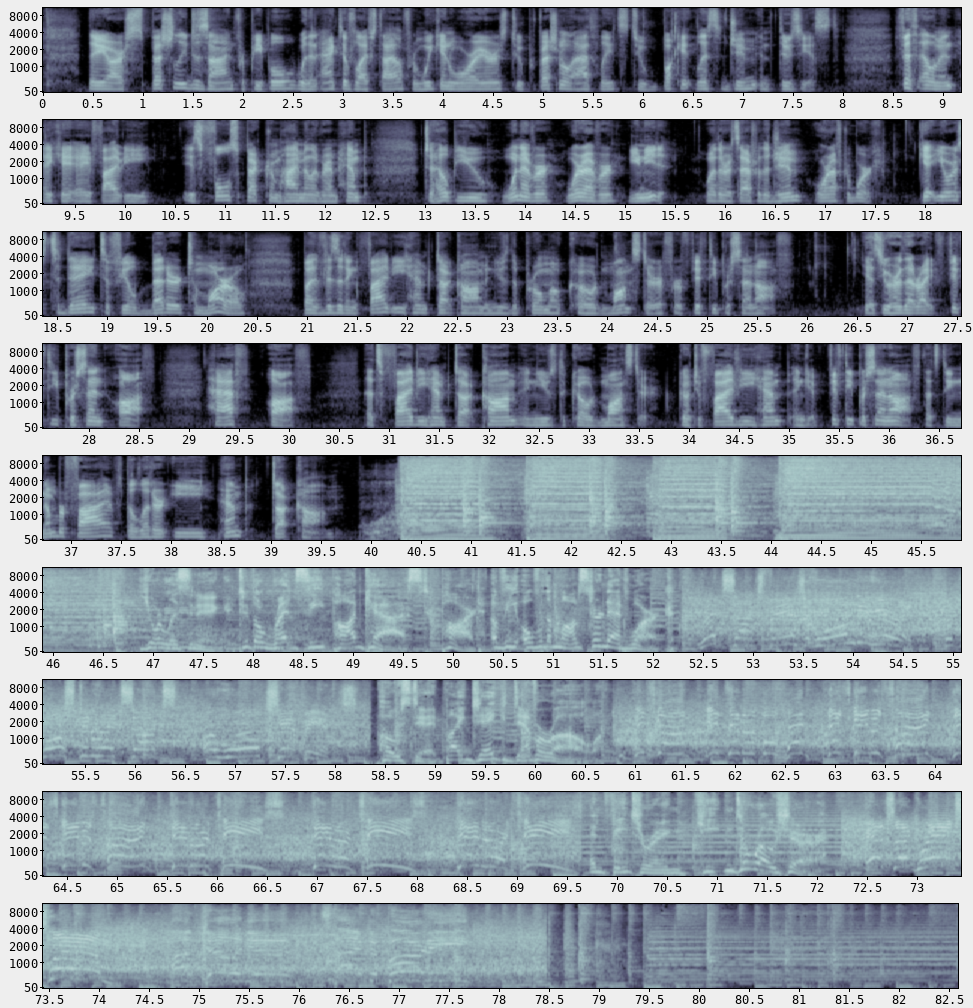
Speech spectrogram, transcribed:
They are specially designed for people with an active lifestyle, from weekend warriors to professional athletes to bucket list gym enthusiasts. Fifth Element, aka 5E, is full spectrum high milligram hemp to help you whenever, wherever you need it, whether it's after the gym or after work. Get yours today to feel better tomorrow by visiting 5ehemp.com and use the promo code MONSTER for 50% off. Yes, you heard that right 50% off. Half off. That's 5ehemp.com and use the code MONSTER. Go to 5ehemp and get 50% off. That's the number 5, the letter E, hemp.com. You're listening to the Red Seat Podcast, part of the Over the Monster Network. Red Sox fans have longed to hear it. The Boston Red Sox are world champions. Hosted by Jake Devereaux. It's gone. It's into the bullpen. This game is tied. This game is tied. David Ortiz. David Ortiz. David Ortiz. And featuring Keaton DeRocher. It's a grand slam. I'm telling you, it's time to party.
